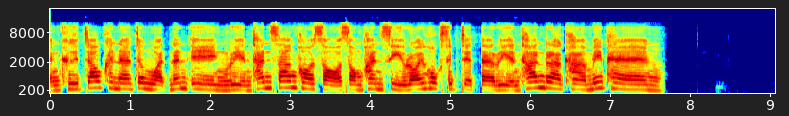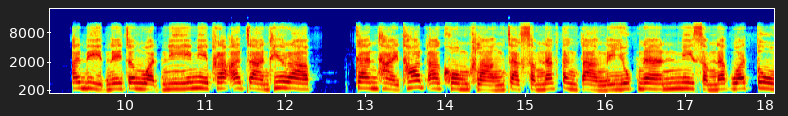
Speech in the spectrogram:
งคือเจ้าคณะจังหวัดนั่นเองเหรียญท่านสร้างพศ 2467 แต่เหรียญท่านราคาไม่แพง อดีตในจังหวัดนี้มีพระอาจารย์ที่รับ การถ่ายทอดอาคมขลังจากสำนักต่างๆ ในยุคนั้นมีสำนักวัดตูม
